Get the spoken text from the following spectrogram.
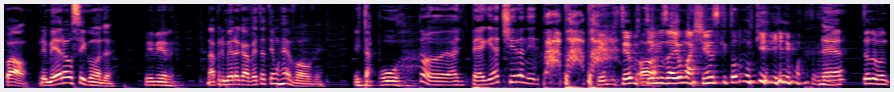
Qual? Primeira ou segunda? Primeira. Na primeira gaveta tem um revólver. Eita porra. Então, a gente pega e atira nele. Pá, pá, pá. Temos, temos, temos aí uma chance que todo mundo queria, hein, mano. É, todo mundo.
